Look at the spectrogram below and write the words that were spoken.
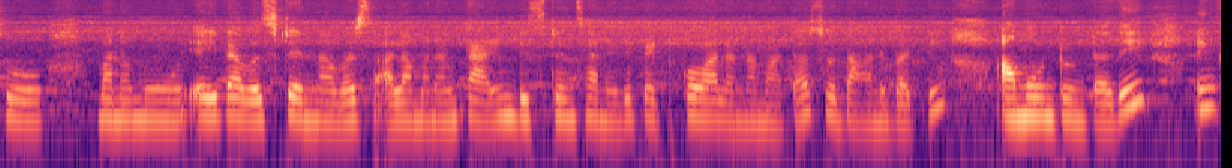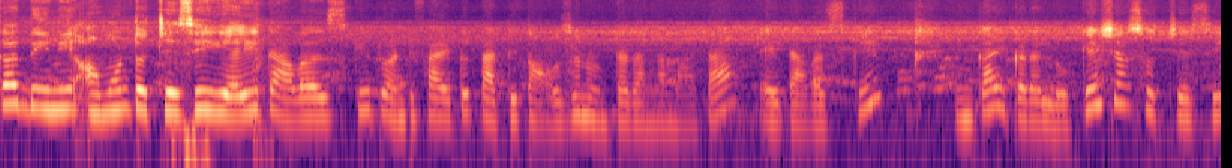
సో మనము ఎయిట్ అవర్స్ టెన్ అవర్స్ అలా మనం టైం డిస్టెన్స్ అనేది పెట్టుకోవాలన్నమాట. సో దాన్ని బట్టి అమౌంట్ ఉంటుంది. ఇంకా దీని అమౌంట్ వచ్చేసి ఎయిట్ అవర్స్కి twenty five to thirty thousand ఉంటుంది అన్నమాట ఎయిట్ అవర్స్కి ఇంకా ఇక్కడ లొకేషన్స్ వచ్చేసి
